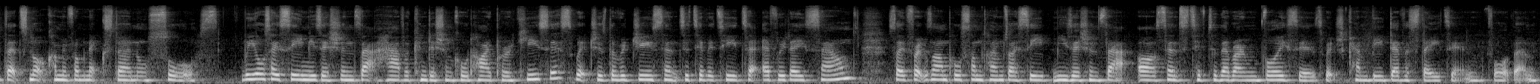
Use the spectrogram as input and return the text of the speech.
that's not coming from an external source. We also see musicians that have a condition called hyperacusis, which is the reduced sensitivity to everyday sound. So, for example, sometimes I see musicians that are sensitive to their own voices, which can be devastating for them.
